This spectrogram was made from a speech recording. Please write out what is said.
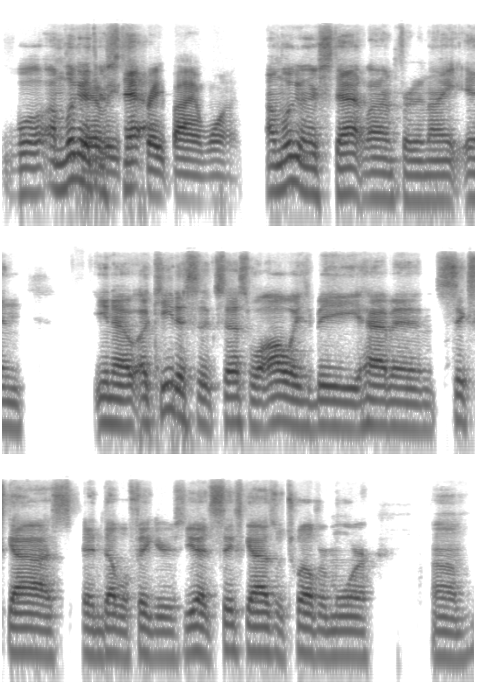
Well, I'm looking at their stat. straight by and one. I'm looking at their stat line for tonight, and you know, a key to success will always be having six guys in double figures. You had six guys with 12 or more. Um,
